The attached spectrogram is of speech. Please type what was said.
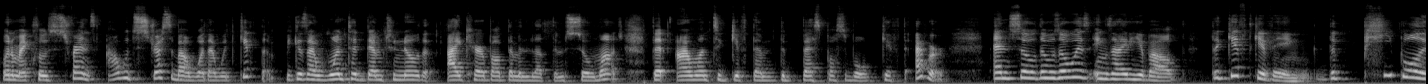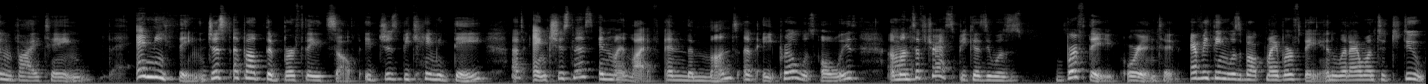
one of my closest friends, I would stress about what I would give them because I wanted them to know that I care about them and love them so much that I want to give them the best possible gift ever. And so there was always anxiety about the gift giving, the people inviting, anything, just about the birthday itself. It just became a day of anxiousness in my life. And the month of April was always a month of stress because it was birthday oriented. Everything was about my birthday and what I wanted to do,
